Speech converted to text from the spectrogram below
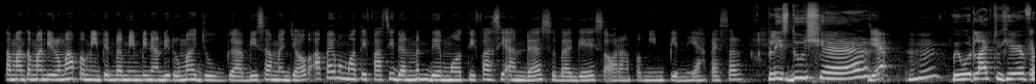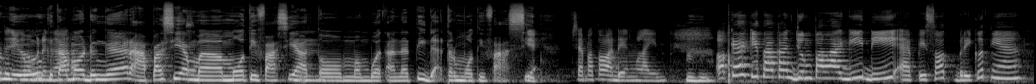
teman-teman di rumah, pemimpin-pemimpin yang di rumah juga bisa menjawab apa yang memotivasi dan mendemotivasi Anda sebagai seorang pemimpin ya, Pastor. Please do share. Ya. Yeah. Mm-hmm. We would like to hear from Kita you. Kita mau dengar apa sih yang memotivasi hmm. atau membuat Anda tidak termotivasi. Yeah. Siapa tahu ada yang lain. Mm-hmm. Oke, kita akan jumpa lagi di episode berikutnya.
